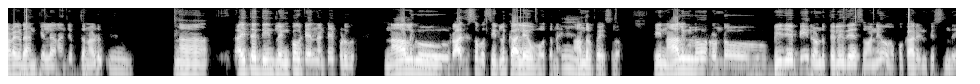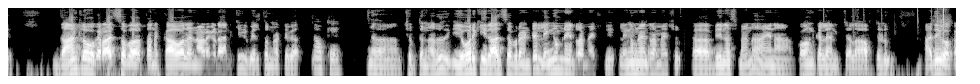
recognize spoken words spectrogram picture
అడగడానికి వెళ్ళానని చెప్తున్నాడు. అయితే దీంట్లో ఇంకొకటి ఏంటంటే ఇప్పుడు నాలుగు రాజ్యసభ సీట్లు ఖాళీ అవ్వబోతున్నాయి Hmm. ఆంధ్రప్రదేశ్లో ఈ నాలుగులో రెండు బీజేపీ రెండు తెలుగుదేశం అని ఒక పుకారు వినిపిస్తుంది. దాంట్లో ఒక రాజ్యసభ తనకు కావాలని అడగడానికి వెళ్తున్నట్టుగా చెప్తున్నారు. ఎవరికి రాజ్యసభ అంటే లింగంనేని రమేష్కి లింగంనేని రమేష్ బిజినెస్ మ్యాన్ ఆయన పవన్ కళ్యాణ్కి చాలా ఆప్తుడు. అది ఒక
